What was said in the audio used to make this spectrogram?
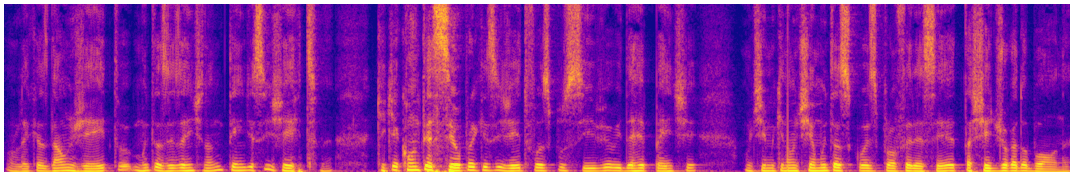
O Lakers dá um jeito, muitas vezes a gente não entende esse jeito, né? O que, que aconteceu para que esse jeito fosse possível e de repente um time que não tinha muitas coisas para oferecer tá cheio de jogador bom, né?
